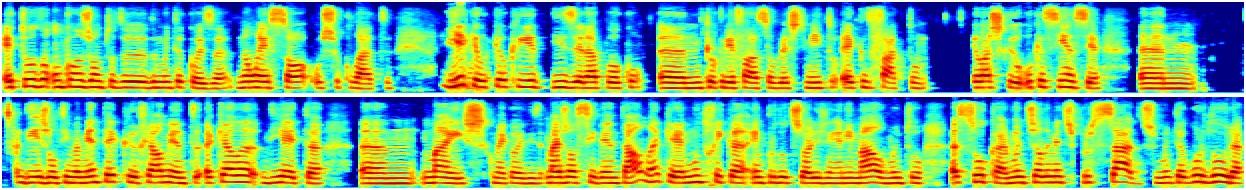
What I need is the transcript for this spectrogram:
é tudo um conjunto de, de muita coisa, não é só o chocolate. E aquilo que eu queria dizer há pouco, um, que eu queria falar sobre este mito, é que de facto eu acho que o que a ciência um, diz ultimamente é que realmente aquela dieta um, mais, como é que eu ia dizer, mais ocidental, é? que é muito rica em produtos de origem animal, muito açúcar, muitos alimentos processados, muita gordura,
